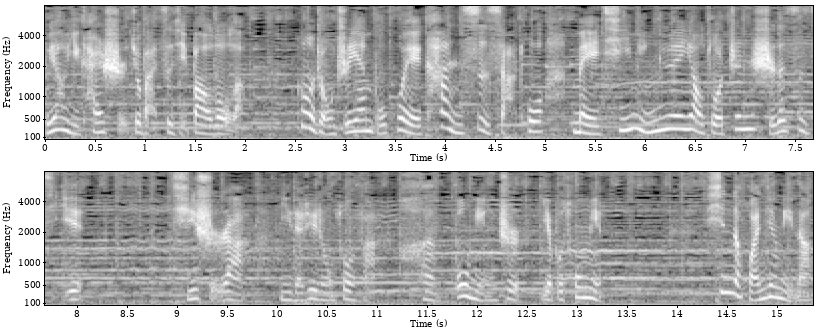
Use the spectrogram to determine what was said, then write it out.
不要一开始就把自己暴露了，各种直言不讳，看似洒脱，美其名曰要做真实的自己。其实啊，你的这种做法很不明智，也不聪明。新的环境里呢，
